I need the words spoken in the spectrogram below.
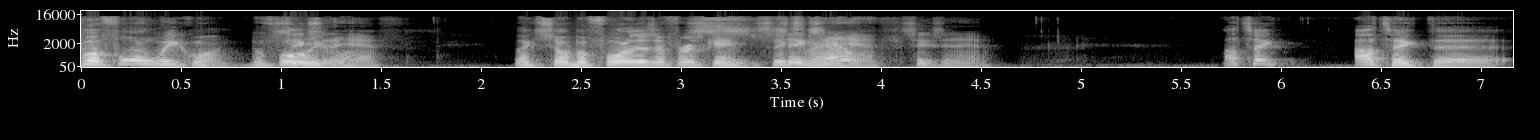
before week one. Before Six week and a one. half. Like so, before there's a first game. Six, Six and a half. Six and a half. I'll take. I'll take the.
